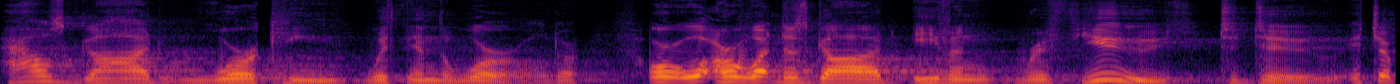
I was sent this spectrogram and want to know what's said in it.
How's God working within the world? Or, or, or what does God even refuse to do? It's a,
